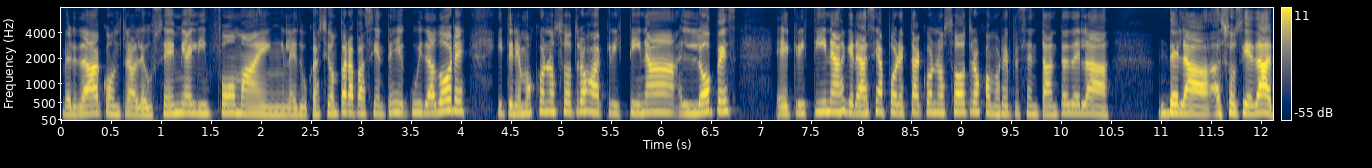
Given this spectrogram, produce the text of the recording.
¿verdad?, contra leucemia y linfoma en la educación para pacientes y cuidadores. Y tenemos con nosotros a Cristina López. Eh, Cristina, gracias por estar con nosotros como representante de la, de la sociedad.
